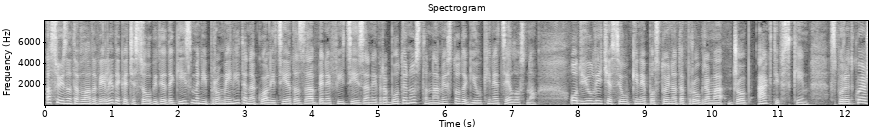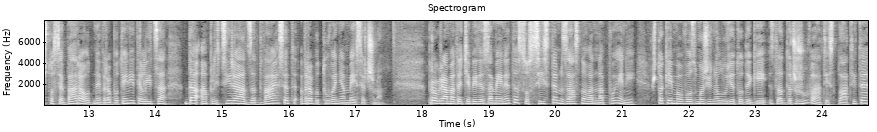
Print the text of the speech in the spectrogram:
А сојузната влада вели дека ќе се обиде да ги измени промените на коалицијата за бенефиции за невработеност наместо да ги укине целосно. Од јули ќе се укине постојната програма Job Active Scheme, според која што се бара од невработените лица да аплицираат за 20 вработувања месечно. Програмата ќе биде заменета со систем заснован на поени, што ќе има возможи на луѓето да ги задржуваат исплатите,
